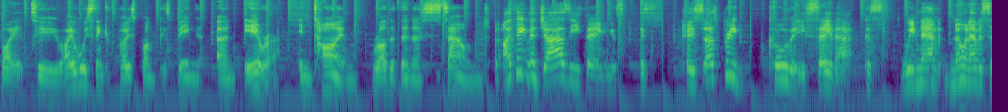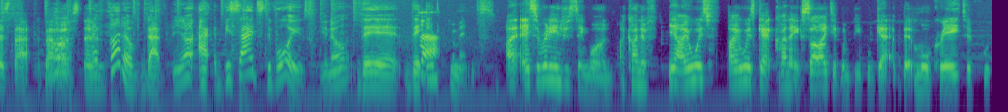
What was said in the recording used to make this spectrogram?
by it too. I always think of post-punk as being an era in time rather than a sound. I think the jazzy thing is is, is that's pretty cool that you say that because we never no one ever says that about us and thought of that, you know, I, besides the voice, you know, the the Yeah. instruments. I, it's a really interesting one i kind of yeah i always i always get kind of excited when people get a bit more creative with,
